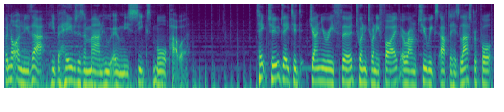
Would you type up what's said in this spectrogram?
but not only that, he behaves as a man who only seeks more power. Tape 2, dated January 3rd, 2025, around two weeks after his last report,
